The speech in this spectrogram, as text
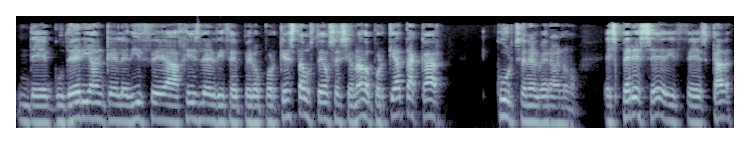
de Guderian que le dice a Hitler, dice, pero ¿por qué está usted obsesionado? ¿Por qué atacar Kurz en el verano? Espérese, dices, cada...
